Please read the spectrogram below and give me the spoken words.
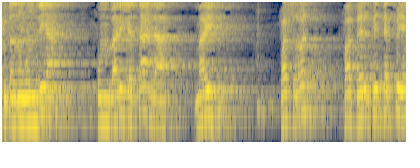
tutazungumzia kumvalisha sanda maiti faslun fasl fi takfir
